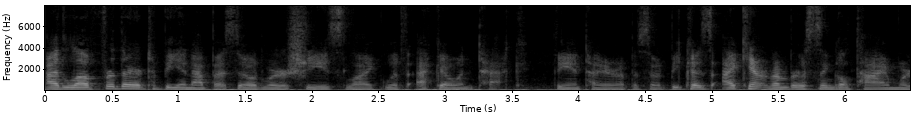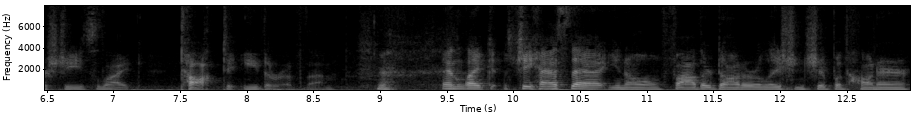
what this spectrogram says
I'd love for there to be an episode where she's like with Echo and Tech the entire episode because I can't remember a single time where she's like talked to either of them. and like she has that, you know, father daughter relationship with Hunter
